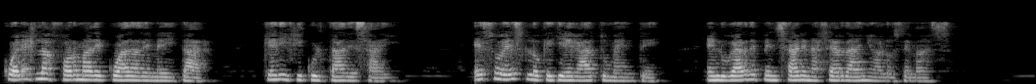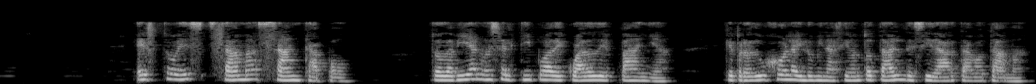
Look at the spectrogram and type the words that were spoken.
cuál es la forma adecuada de meditar, qué dificultades hay. Eso es lo que llega a tu mente, en lugar de pensar en hacer daño a los demás. Esto es Sama Sankapo. Todavía no es el tipo adecuado de paña que produjo la iluminación total de Siddhartha Gautama.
